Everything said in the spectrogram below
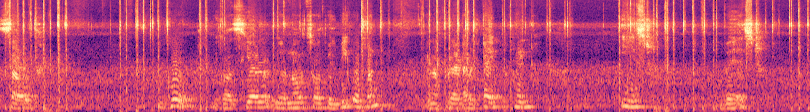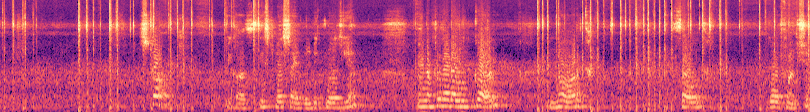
south go. Because here your north south will be open. And after that I will type print east west stop. Because east west side will be closed here. And after that I will call north south go function.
